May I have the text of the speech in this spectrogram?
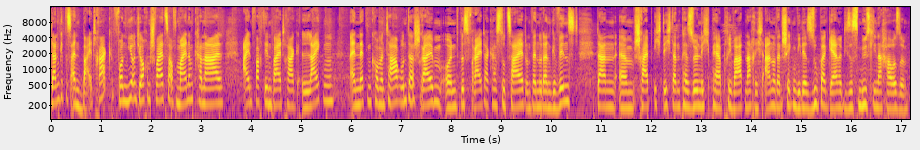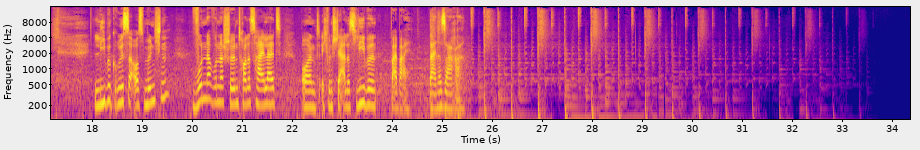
Dann gibt es einen Beitrag von mir und Jochen Schweizer auf meinem Kanal. Einfach den Beitrag liken, einen netten Kommentar runterschreiben und bis Freitag hast du Zeit. Und wenn du dann gewinnst, dann ähm, schreibe ich dich dann persönlich per Privatnachricht an und dann schicken wir dir super gerne dieses Müsli nach Hause. Liebe Grüße aus München. Wunder, wunderschön, tolles Highlight und ich wünsche dir alles Liebe. Bye bye. Deine Sarah.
